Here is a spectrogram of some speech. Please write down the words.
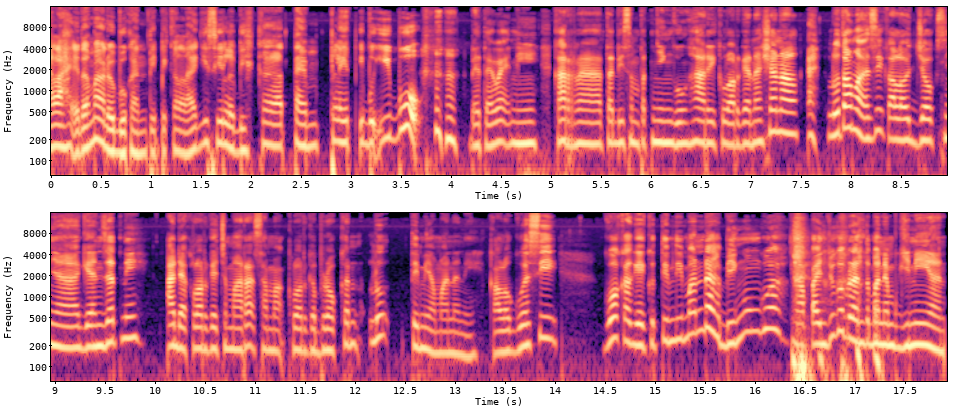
Elah itu mah udah bukan tipikal lagi sih, lebih ke template ibu-ibu. BTW nih, karena tadi sempet nyinggung hari keluarga nasional. Eh, lu tau gak sih kalau jokesnya Gen Z nih ada keluarga cemara sama keluarga broken, lu tim yang mana nih? Kalau gue sih gue kagak ikut tim di mana dah, bingung gue. Ngapain juga beranteman yang beginian?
